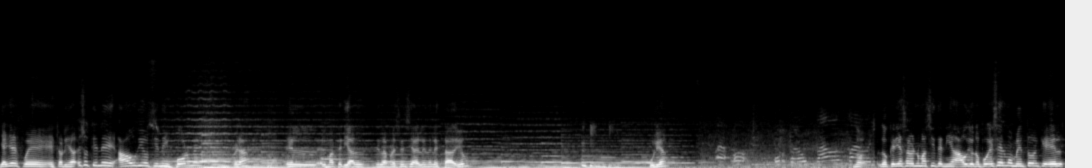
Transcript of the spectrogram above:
y ayer fue extraordinario. Eso tiene audio, tiene informe, ¿verdad? El, el material de la presencia de él en el estadio. Julia. No, lo quería saber nomás si tenía audio, no, porque ese es el momento en que él,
